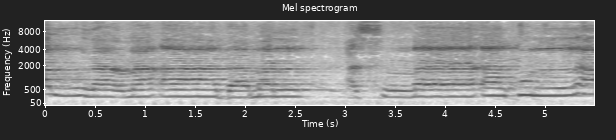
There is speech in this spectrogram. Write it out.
আল্লামা أسماء كلها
